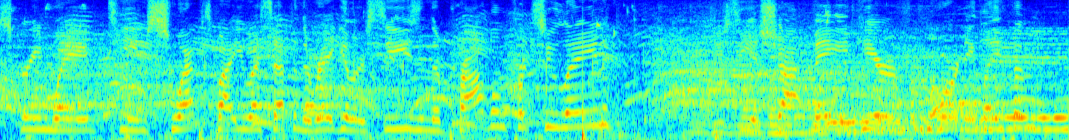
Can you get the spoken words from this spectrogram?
screen wave. Team swept by USF in the regular season. The problem for Tulane, you see a shot made here from Courtney Latham.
